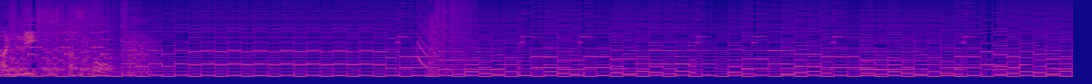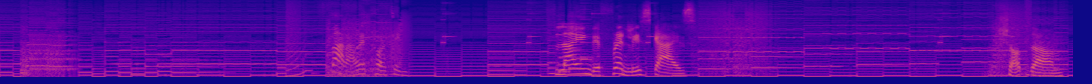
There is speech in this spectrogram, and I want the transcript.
Unleash the sword. Pharah reporting. Flying the friendly skies. Shot down.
